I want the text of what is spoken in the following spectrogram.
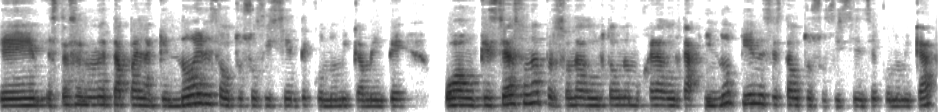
eh, estás en una etapa en la que no eres autosuficiente económicamente o aunque seas una persona adulta, una mujer adulta y no tienes esta autosuficiencia económica,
